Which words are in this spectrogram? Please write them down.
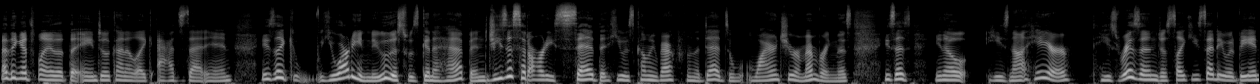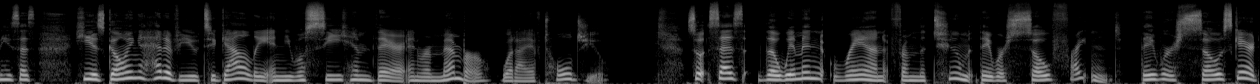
I think it's funny that the angel kind of like adds that in. He's like, You already knew this was going to happen. Jesus had already said that he was coming back from the dead. So why aren't you remembering this? He says, You know, he's not here. He's risen just like he said he would be. And he says, He is going ahead of you to Galilee, and you will see him there. And remember what I have told you. So it says the women ran from the tomb. They were so frightened. They were so scared.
